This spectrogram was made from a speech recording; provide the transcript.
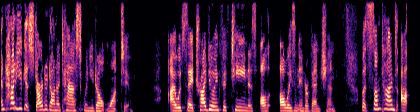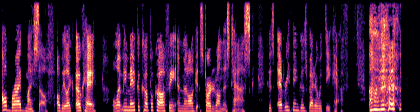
And how do you get started on a task when you don't want to? I would say try doing 15 is all, always an intervention but sometimes I'll, I'll bribe myself. I'll be like okay let me make a cup of coffee and then i'll get started on this task because everything goes better with decaf. Um,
